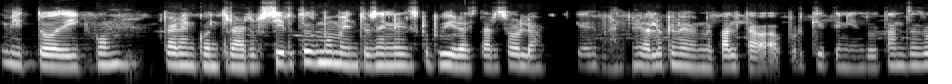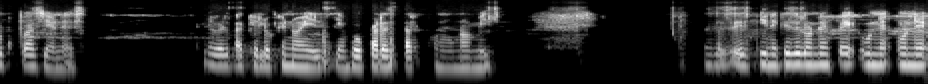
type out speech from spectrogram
metódico para encontrar ciertos momentos en los que pudiera estar sola, que de pronto era lo que me faltaba, porque teniendo tantas ocupaciones, de verdad que lo que no hay es tiempo para estar con uno mismo. Entonces, tiene que ser un, un, un,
